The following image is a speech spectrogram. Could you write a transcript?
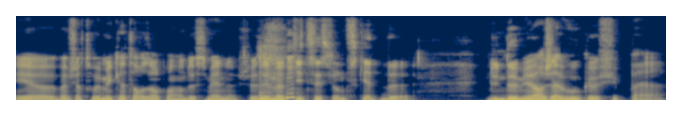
Et euh, bah, j'ai retrouvé mes 14 ans pendant deux semaines. Je faisais ma petite session de skate de- d'une demi-heure. J'avoue que je suis pas...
